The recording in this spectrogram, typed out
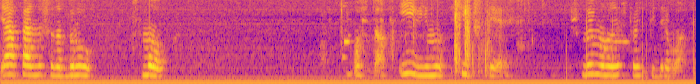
Я певно, що заберу смок. Ось так. І візьму Сі4. Щоб ми могли щось підривати.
